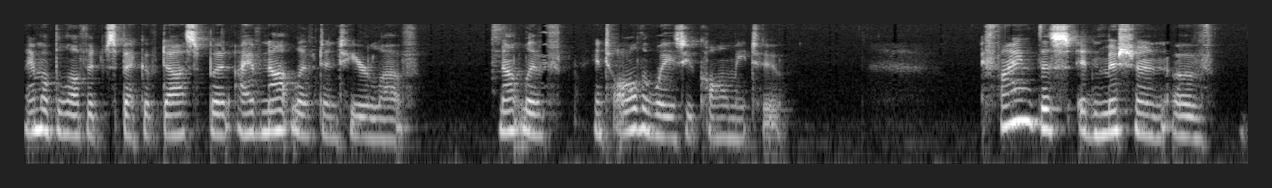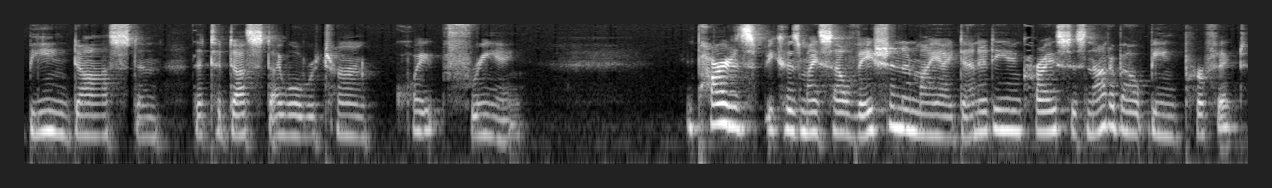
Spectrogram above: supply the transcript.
I am a beloved speck of dust, but I have not lived into your love, not lived into all the ways you call me to. I find this admission of being dust and that to dust I will return quite freeing. In part, it's because my salvation and my identity in Christ is not about being perfect.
